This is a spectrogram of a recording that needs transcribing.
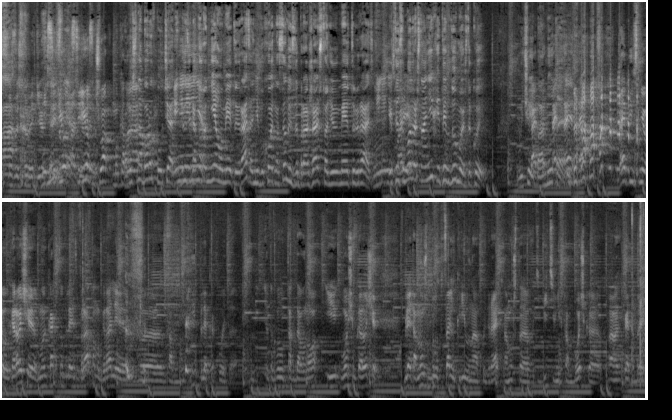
А, Не, серьезно, серьезно, чувак, мы когда... Обычно наоборот получается. Не-не-не-не. Люди, которые не умеют играть, они выходят на сцену и изображают, что они умеют играть. Не-не-не, и ты смотри. смотришь на них, и ты думаешь такой, вы что, Дай- дай- ебанутые? дай- дай- Дай объясню. Короче, мы как-то, блядь, с братом играли в э, там бля, какой-то. Это было так давно. И, в общем, короче, бля, там нужно было специально криво нахуй играть, потому что в дебите у них там бочка, она какая-то, блядь,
